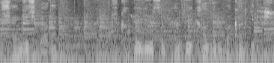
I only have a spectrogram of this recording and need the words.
Üşengeç bir adam. Şu kapıya gelirse perdeyi kaldırır bakar gider.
